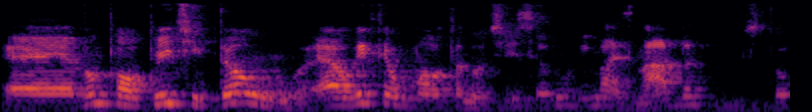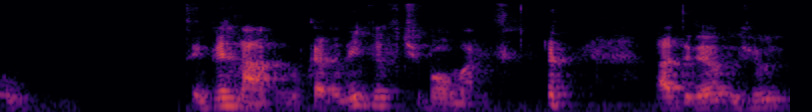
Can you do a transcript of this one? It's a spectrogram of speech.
É, vamos para o palpite, então. É, alguém tem alguma outra notícia? Eu não vi mais nada. Estou sem ver nada. Não quero nem ver futebol mais. Adriano, Júlio?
